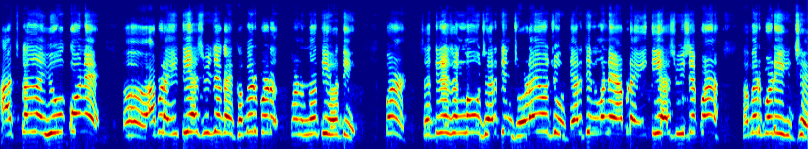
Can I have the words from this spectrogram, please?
આજકાલના યુવકોને આપણા ઇતિહાસ વિશે કઈ ખબર પણ નથી હોતી. પણ ક્ષત્રિય સંઘમાં હું જ્યારથી જોડાયો છું ત્યારથી મને આપણા ઇતિહાસ વિશે પણ ખબર પડી છે.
